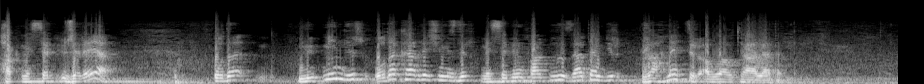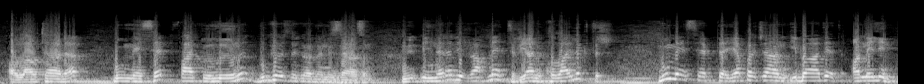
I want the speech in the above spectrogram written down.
Hak mezhep üzere ya. O da mümindir. O da kardeşimizdir. Mezhebin farklılığı zaten bir rahmettir Allahu Teala'dan. Allahu Teala bu mezhep farklılığını bu gözle görmemiz lazım. Müminlere bir rahmettir. Yani kolaylıktır. Bu mezhepte yapacağın ibadet, amelin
